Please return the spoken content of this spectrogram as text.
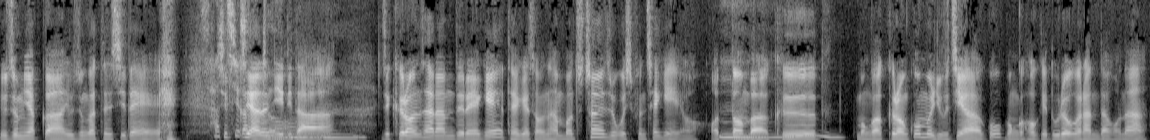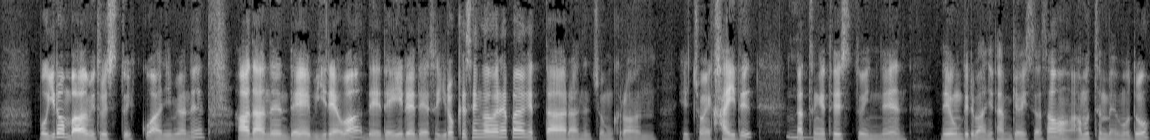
요즘 약간 요즘 같은 시대에 쉽지 같죠. 않은 일이다 음. 이제 그런 사람들에게 되게 저는 한번 추천해주고 싶은 책이에요 어떤 막그 음. 뭔가 그런 꿈을 유지하고 뭔가 거기에 노력을 한다거나 뭐 이런 마음이 들 수도 있고 아니면은 아 나는 내 미래와 내 내일에 대해서 이렇게 생각을 해봐야겠다라는 좀 그런 일종의 가이드 음. 같은 게 될 수도 있는 내용들이 많이 담겨 있어서 아무튼 메모도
